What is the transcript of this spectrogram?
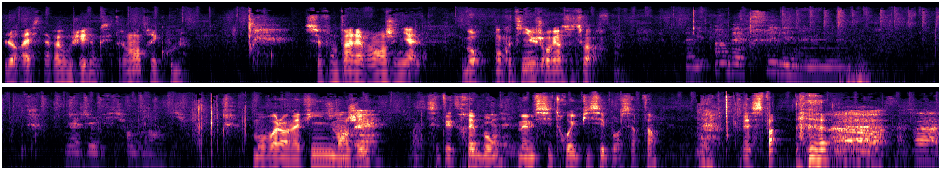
le reste n'a pas bougé donc c'est vraiment très cool. Ce fond de teint a l'air vraiment génial. Bon, on continue, je reviens ce soir. J'avais inversé les... Là, j'avais fait sur mon ordi. Bon voilà, on a fini de manger. C'était très bon, même si trop épicé pour certains. N'est-ce pas? Ah,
